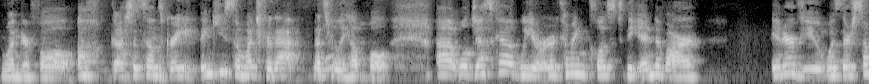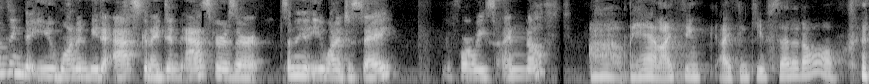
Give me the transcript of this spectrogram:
Wonderful. Oh, gosh, that sounds great. Thank you so much for that. That's really helpful. Uh, well, Jessica, we are coming close to the end of our interview. Was there something that you wanted me to ask and I didn't ask, or is there something that you wanted to say before we sign off? Oh man, I think I think you've said it all. me?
